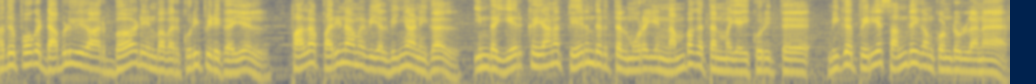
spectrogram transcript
அதுபோக டபிள்யூஆர் பேர்ட் என்பவர் குறிப்பிடுகையில் பல பரிணாமவியல் விஞ்ஞானிகள் இந்த இயற்கையான தேர்ந்தெடுத்தல் முறையின் நம்பகத்தன்மையை குறித்து மிகப்பெரிய சந்தேகம் கொண்டுள்ளனர்.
